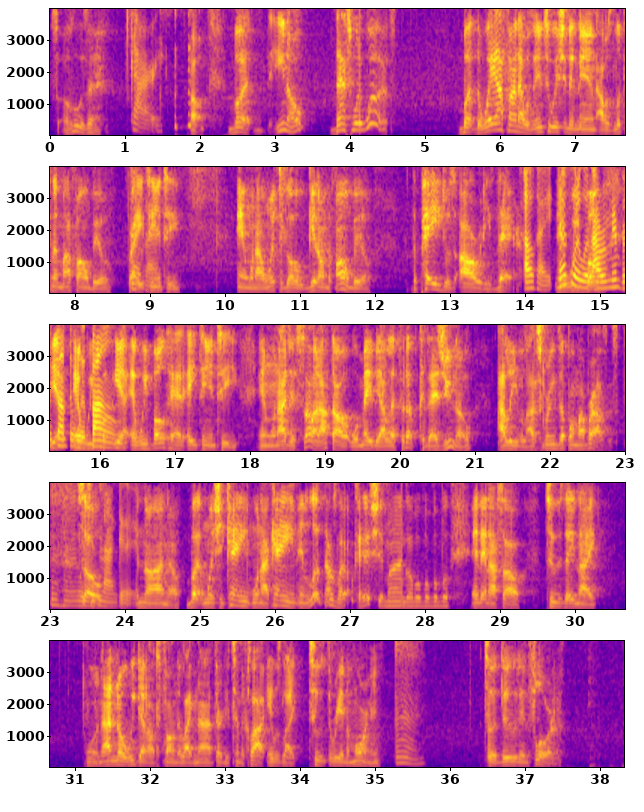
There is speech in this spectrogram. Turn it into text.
So who was that? Sorry. oh, but you know, that's what it was. But the way I found out was intuition, and then I was looking at my phone bill for Okay. AT and T, and when I went to go get on the phone bill, the page was already there. Okay, that's what it was. I remember something with we bo- phones. yeah, and we both had AT and T, and when I just saw it, I thought, well, maybe I left it up because, as you know, I leave a lot of screens up on my browsers, Mm-hmm, which so is not good. No, I know. But when she came, when I came and looked, I was like, okay, this shit mine. Go, blah, blah, blah, blah. And then I saw Tuesday night when I know we got off the phone at like 9 30, 10 o'clock, it was like 2, 3 in the morning Mm. to a dude in Florida.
